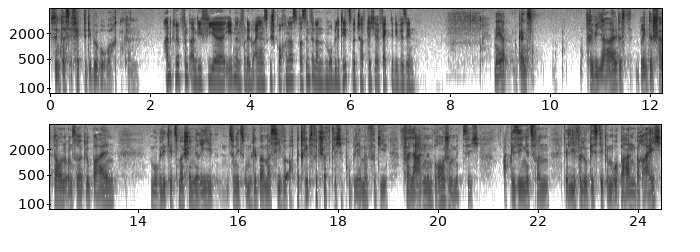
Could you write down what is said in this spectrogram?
Sind das Effekte, die wir beobachten können? Anknüpfend an die vier Ebenen, von denen du eingangs gesprochen hast, was sind denn dann mobilitätswirtschaftliche Effekte, die wir sehen? Naja, ganz trivial, das bringt der Shutdown unserer globalen Mobilitätsmaschinerie zunächst unmittelbar massive auch betriebswirtschaftliche Probleme für die verladenen Branchen mit sich. Abgesehen jetzt von der Lieferlogistik im urbanen Bereich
